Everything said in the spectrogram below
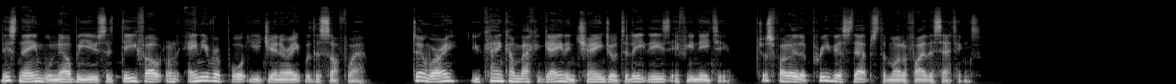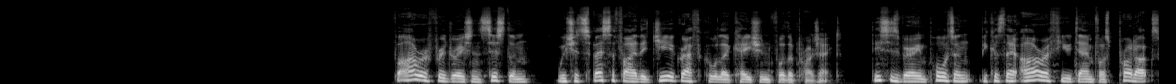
This name will now be used as default on any report you generate with the software. Don't worry, you can come back again and change or delete these if you need to. Just follow the previous steps to modify the settings. For our refrigeration system, we should specify the geographical location for the project. This is very important because there are a few Danfoss products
